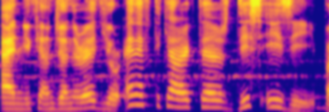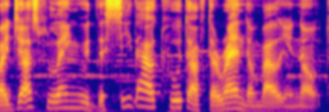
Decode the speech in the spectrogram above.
And you can generate your NFT characters this easy by just playing with the seed output of the random value node.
